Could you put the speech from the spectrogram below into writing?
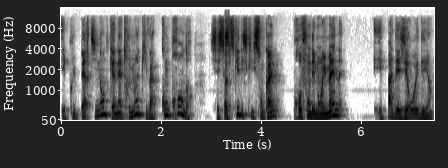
et plus pertinente qu'un être humain qui va comprendre ces soft skills qui sont quand même profondément humaines et pas des 0 et des 1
